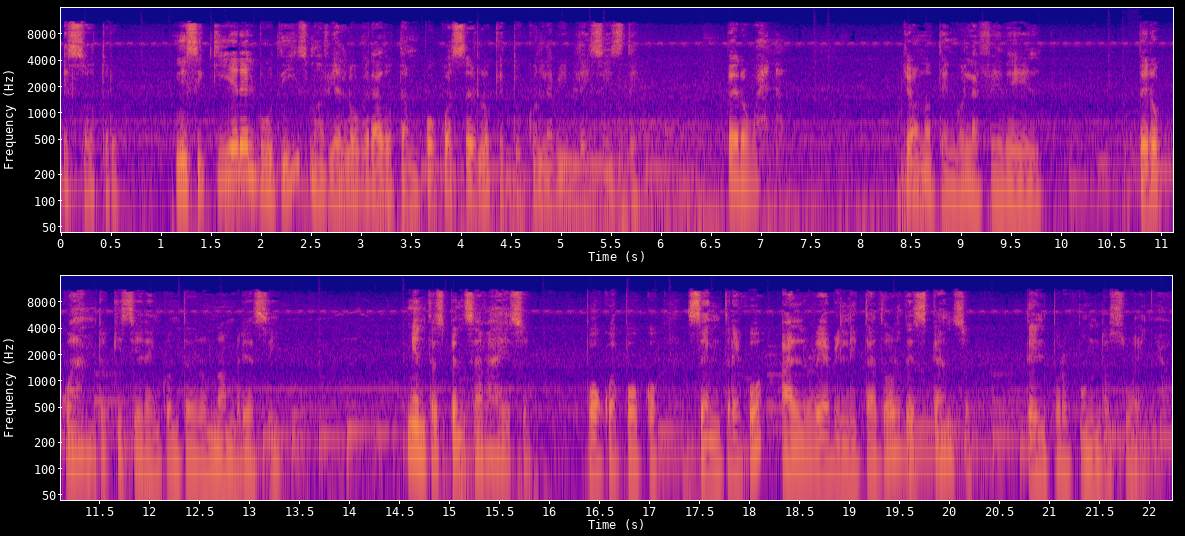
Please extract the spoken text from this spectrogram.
es otro. Ni siquiera el budismo había logrado tampoco hacer lo que tú con la Biblia hiciste. Pero bueno, yo no tengo la fe de él. Pero cuánto quisiera encontrar un hombre así. Mientras pensaba eso, poco a poco se entregó al rehabilitador descanso del profundo sueño.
